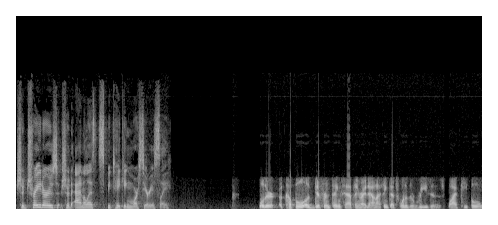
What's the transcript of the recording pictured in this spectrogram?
should traders, should analysts be taking more seriously? Well, there are a couple of different things happening right now, and I think that's one of the reasons why people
